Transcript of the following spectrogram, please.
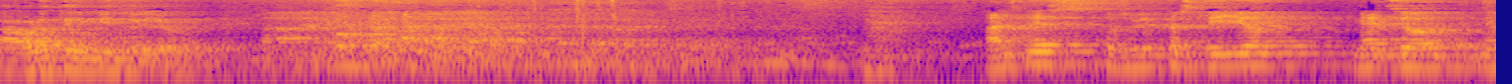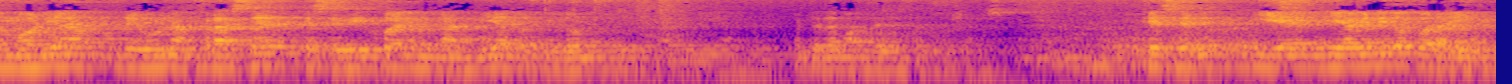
Ahora te invito yo. Antes, José Luis Castillo me ha hecho memoria de una frase que se dijo en Gandía 2011. Madre mía, empezamos a hacer estas cosas. Que se, y, y ha venido por ahí,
